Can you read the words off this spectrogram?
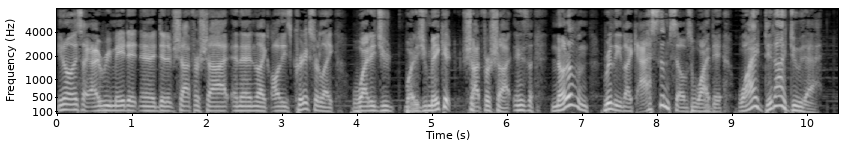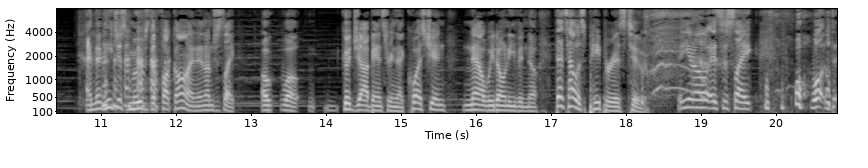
you know, it's like I remade it and I did it shot for shot, and then like all these critics are like, why did you why did you make it shot for shot? And he's like, none of them really like ask themselves why they why did I do that? And then he just moves the fuck on, and I'm just like, oh well, good job answering that question. Now we don't even know. That's how his paper is too. you know, it's just like, well, t-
